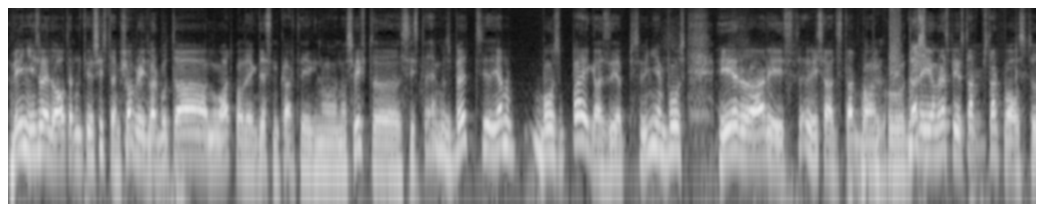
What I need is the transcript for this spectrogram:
Viņi izveido alternatīvu sistēmu. Šobrīd varbūt tā nu, atpaliek desmitkārtīgi no, no SWIFT sistēmas, bet ja nu būs baigās ziepes. Viņiem būs arī visādi starpbanku darījumi, respektīvi starp, starpvalstu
